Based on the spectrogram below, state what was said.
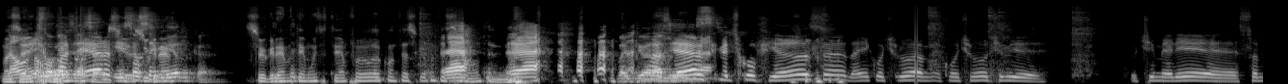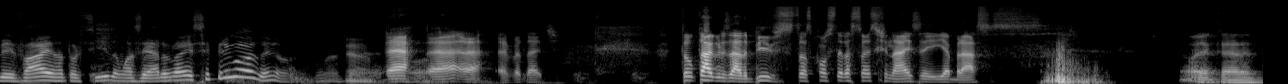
Mas Não, aí, não, Esse, zero, é, esse é o se, o Grêmio, segredo, cara. se o Grêmio tem muito tempo, acontece o que aconteceu É, ontem, né? é, Vai piorar 1x0, menos. fica desconfiança, daí continua, continua o time. O time ali sob vai a torcida, 1x0 vai ser perigoso, hein? meu? é, é, é, é verdade. Então tá, gurizada. Bives, suas considerações finais aí, abraços. Olha, cara,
